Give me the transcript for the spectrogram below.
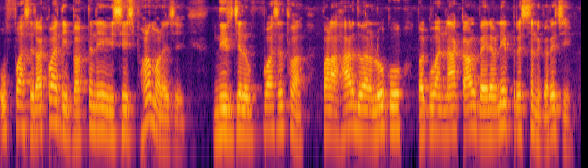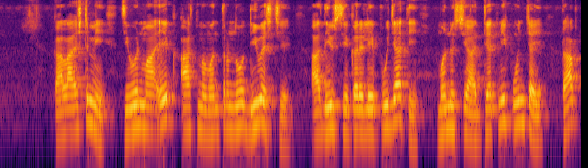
ઉપવાસ રાખવાથી ભક્તને વિશેષ ફળ મળે છે. નિર્જલ ઉપવાસ અથવા ફળાહાર દ્વારા લોકો ભગવાનના કાળ ભૈરવને પ્રસન્ન કરે છે. કાલાષ્ટમી જીવનમાં એક આત્મમંત્રનો દિવસ છે. આ દિવસે કરેલી પૂજાથી મનુષ્ય આધ્યાત્મિક ઊંચાઈ પ્રાપ્ત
